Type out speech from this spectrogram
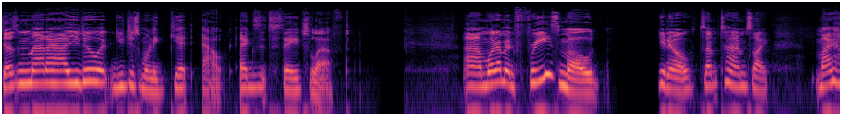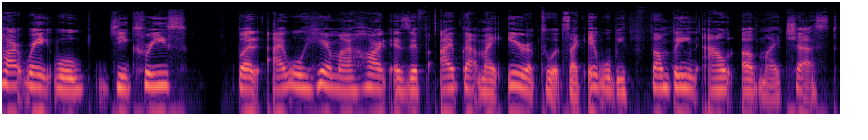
Doesn't matter how you do it, you just want to get out, exit stage left. Um, when I'm in freeze mode, you know, sometimes like my heart rate will decrease, but I will hear my heart as if I've got my ear up to it. It's like it will be thumping out of my chest.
